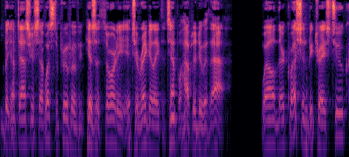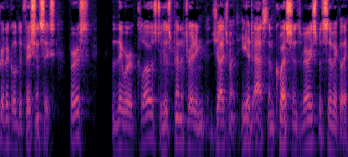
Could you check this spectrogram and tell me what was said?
But you have to ask yourself, what's the proof of his authority to regulate the temple have to do with that? Well, their question betrays two critical deficiencies. First, they were closed to his penetrating judgment. He had asked them questions very specifically.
